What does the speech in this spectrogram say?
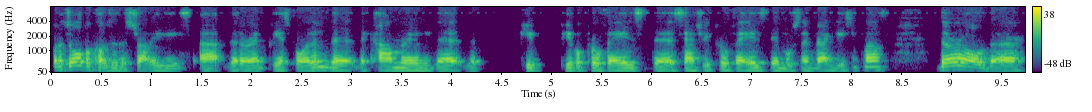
But it's all because of the strategies uh, that are in place for them, the the calm room, the the pupil profiles, the sensory profiles, the emotional regulation plans. They're all there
